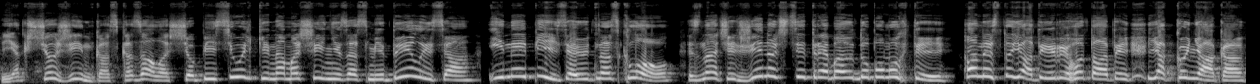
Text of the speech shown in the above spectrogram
Якщо жінка сказала, що пісюльки на машині засмітилися і не пісяють на скло, значить жіночці треба допомогти, а не стояти і реготати, як коняка.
